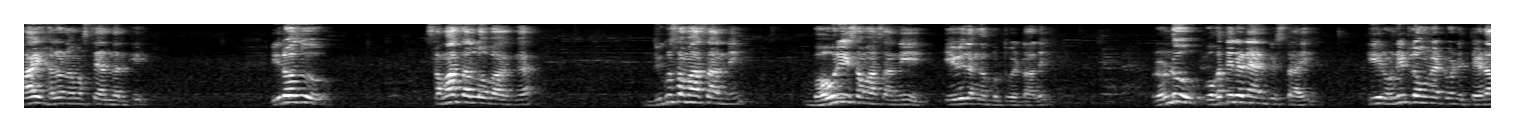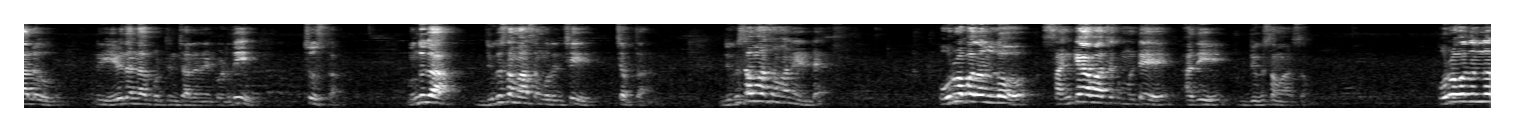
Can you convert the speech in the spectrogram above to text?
హాయ్ హలో నమస్తే అందరికీ. ఈరోజు సమాసాల్లో భాగంగా దిగు సమాసాన్ని బౌరీ సమాసాన్ని ఏ విధంగా గుర్తుపెట్టాలి? రెండు ఒక అనిపిస్తాయి. ఈ రెండిట్లో ఉన్నటువంటి తేడాలు ఏ విధంగా గుర్తించాలనేటువంటిది చూస్తాం. ముందుగా దిగు సమాసం గురించి చెప్తాను. దిగు సమాసం అని అంటే పూర్వపదంలో సంఖ్యావాచకం ఉంటే అది దిగు సమాసం. పూర్వపదంలో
